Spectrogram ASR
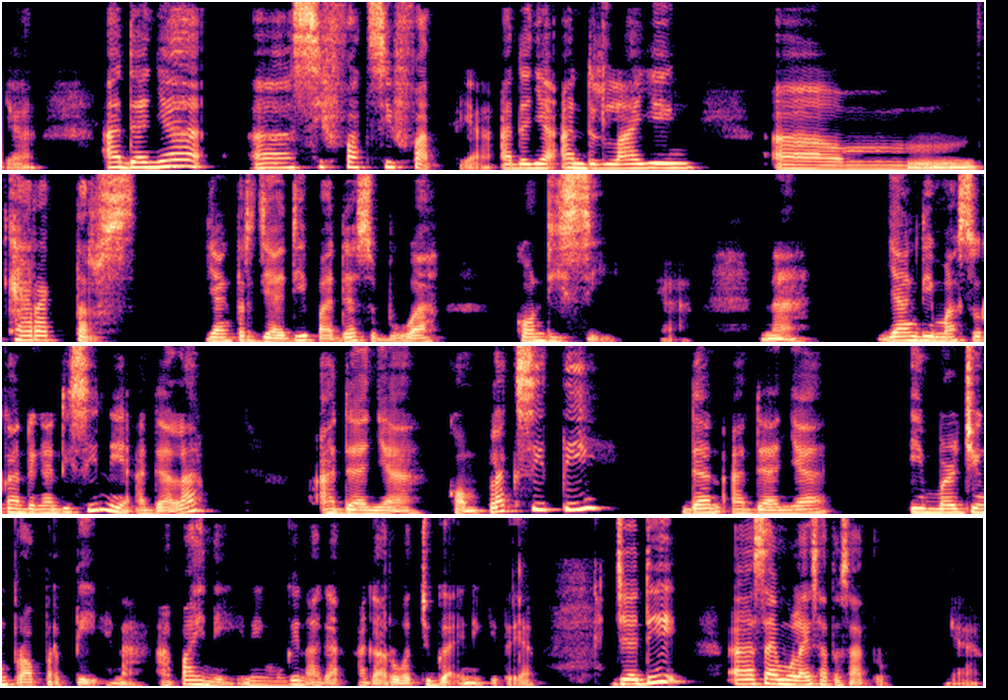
ya adanya uh, sifat-sifat ya, adanya underlying um, characters yang terjadi pada sebuah kondisi. Ya. Nah, yang dimaksudkan dengan di sini adalah adanya complexity dan adanya emerging property. Nah, apa ini? Ini mungkin agak agak ruwet juga ini gitu ya. Jadi uh, saya mulai satu-satu. Ya.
